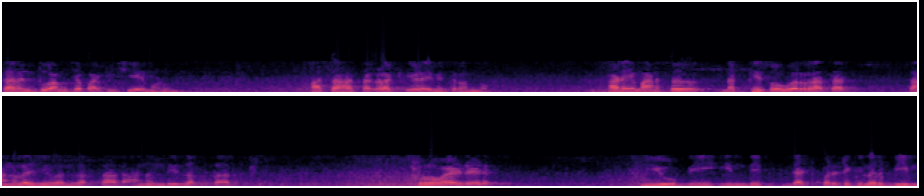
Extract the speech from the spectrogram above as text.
कारण तू आमच्या पाठीशी आहे म्हणून. असा हा सगळा खेळ आहे मित्रांनो. आणि माणसं नक्की सोबर राहतात चांगलं जीवन जगतात आनंदी जगतात. Provided you be in that particular beam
